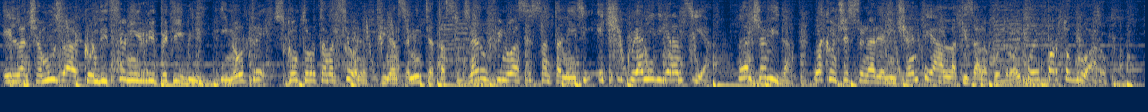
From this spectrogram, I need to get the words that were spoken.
e Lancia Musa a condizioni irripetibili. Inoltre, sconto rottamazione, finanziamenti a tasso zero fino a 60 mesi e 5 anni di garanzia. Lancia Vida, la concessionaria vincente alla Tisana Codroico e Porto Gruaro.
